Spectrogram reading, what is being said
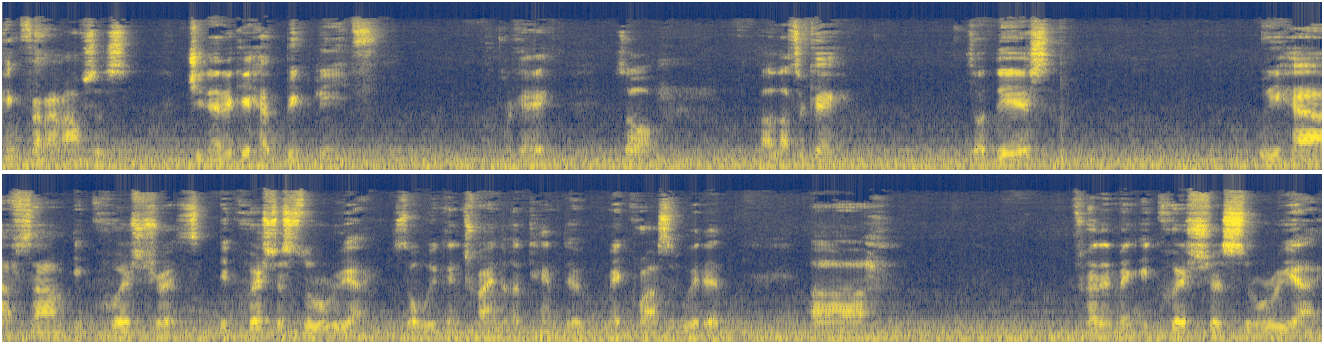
pink Phalaenopsis genetically have big leaf. Okay, so uh, that's okay. So this, we have some equestrians, equestria ceruleae, so we can try to attempt to make crosses with it. Uh, try to make equestria ceruleae,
